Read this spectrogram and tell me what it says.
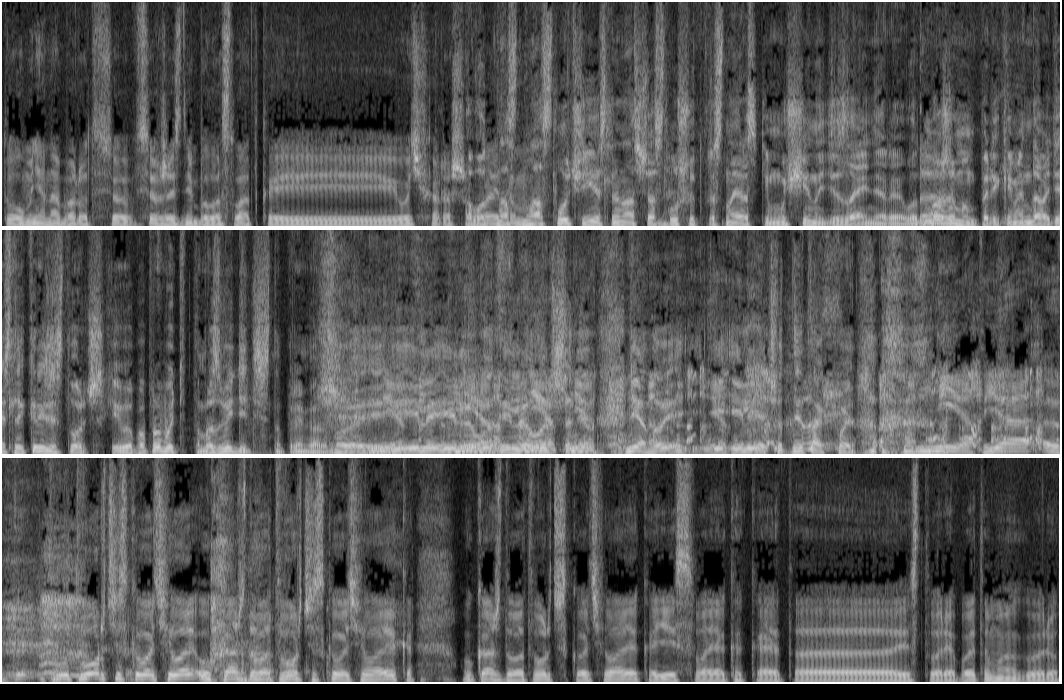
то у меня, наоборот, все, все в жизни было сладко и очень хорошо. А вот Поэтому... на, на случай, если нас сейчас слушают красноярские мужчины-дизайнеры, вот да. можем им порекомендовать, если кризис творческий, вы попробуйте там разведитесь, например. Ну, нет, или, или, нет, или нет, лучше нет. не... Не, ну, или я что-то не так понял. Нет, я... Э, у творческого человека, у каждого творческого человека, у каждого творческого человека есть своя какая-то э, история. Поэтому я говорю,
